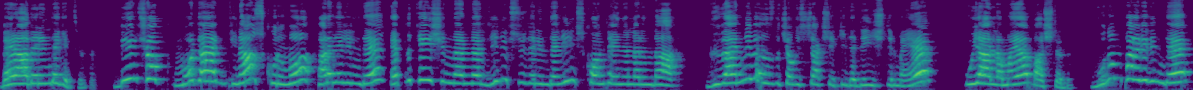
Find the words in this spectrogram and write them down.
beraberinde getirdi. Birçok modern finans kurumu paralelinde application'larını Linux üzerinde, Linux konteynerlarında güvenli ve hızlı çalışacak şekilde değiştirmeye, uyarlamaya başladı. Bunun paralelinde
